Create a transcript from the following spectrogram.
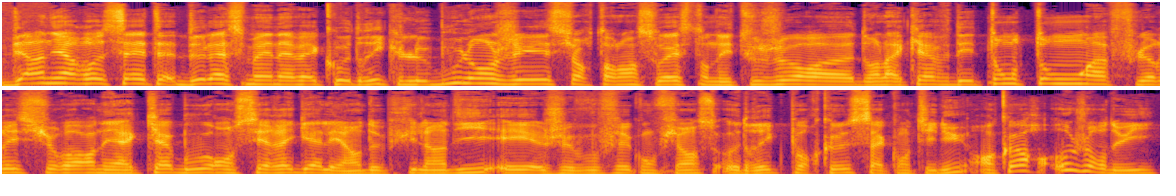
Dernière recette de la semaine avec Audric le boulanger sur Tendance Ouest. On est toujours euh, dans la cave des tontons à Fleury-sur-Orne et à Cabourg. On s'est régalé hein, depuis lundi et je vous fais confiance Audric pour que ça continue encore aujourd'hui.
